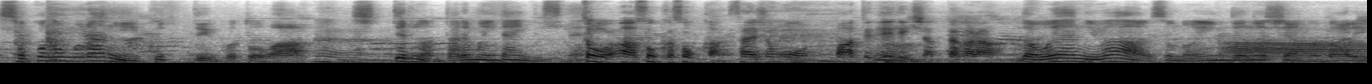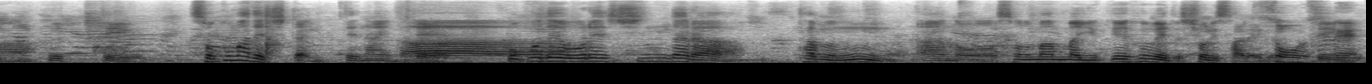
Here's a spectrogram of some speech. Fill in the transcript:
そこの村に行くっていうことうんうんはうん。知ってるのは誰もいないんですね。そうあそっかそっか。最初もうバーって出てきちゃったから、だから親にはそのインドネシアのバリに行くっていうそこまでしか行ってないのでここで俺死んだら多分あのそのまんま行方不明で処理されるっていう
